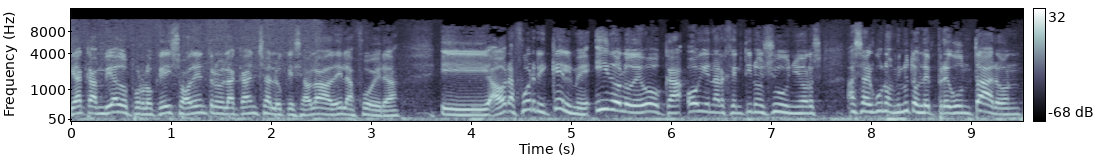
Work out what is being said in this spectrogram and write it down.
que ha cambiado por lo que hizo adentro de la cancha lo que se hablaba de él afuera. Y ahora fue Riquelme, ídolo de Boca, hoy en Argentinos Juniors. Hace algunos minutos le preguntaron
